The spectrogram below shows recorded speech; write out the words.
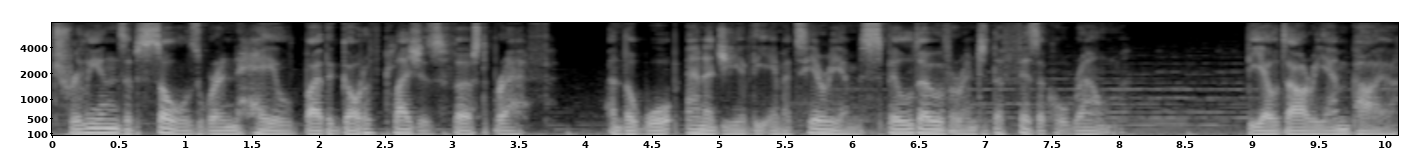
Trillions of souls were inhaled by the God of Pleasure's first breath, and the warp energy of the Immaterium spilled over into the physical realm. The Aeldari Empire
